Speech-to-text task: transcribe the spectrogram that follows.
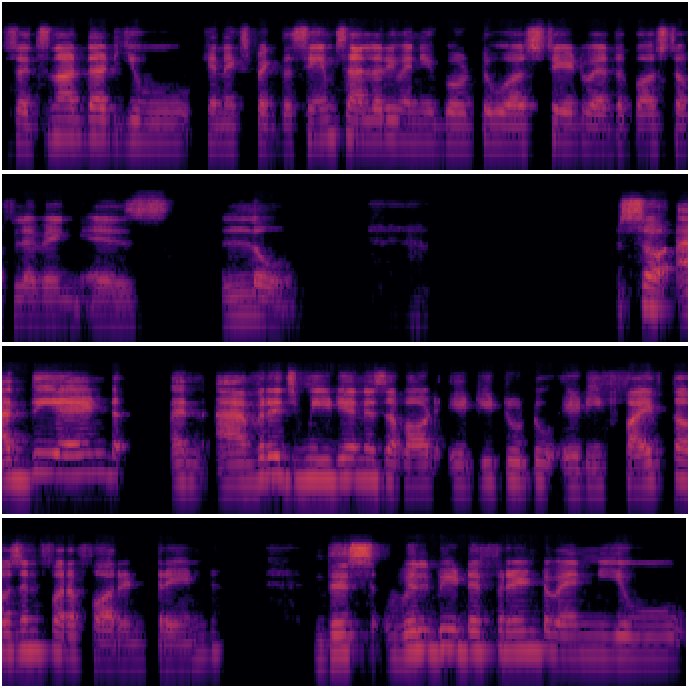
So it's not that you can expect the same salary when you go to a state where the cost of living is low. So at the end, an average median is about 82 to 85,000 for a foreign trained. This will be different when you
